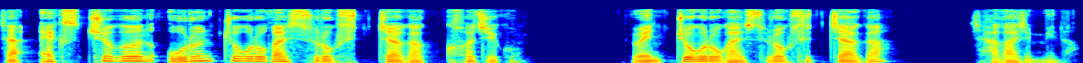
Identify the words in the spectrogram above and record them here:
자, x축은 오른쪽으로 갈수록 숫자가 커지고 왼쪽으로 갈수록 숫자가 작아집니다.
